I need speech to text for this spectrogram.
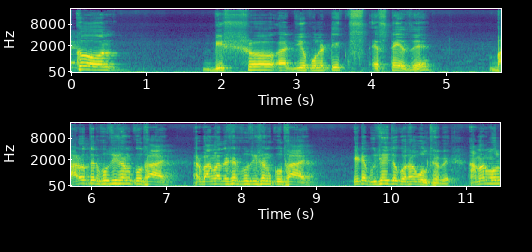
এখন বিশ্ব জিওপলিটিক্স স্টেজে ভারতের পজিশন কোথায় আর বাংলাদেশের পজিশন কোথায়, এটা বুঝেই তো কথা বলতে হবে। আমার মূল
